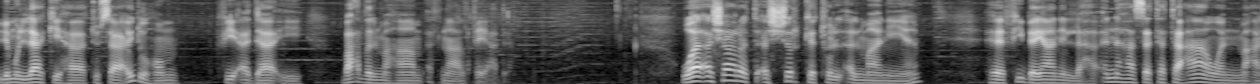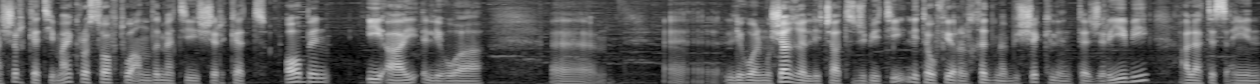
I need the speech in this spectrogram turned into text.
لملاكها تساعدهم في أداء بعض المهام أثناء القيادة. وأشارت الشركة الألمانية في بيان لها أنها ستتعاون مع شركة مايكروسوفت وأنظمة شركة Open AI اللي هو اللي هو المشغل ل ChatGPT لتوفير الخدمة بشكل تجريبي على 90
